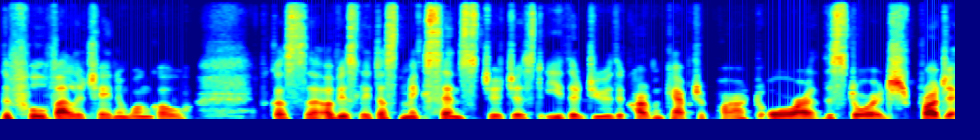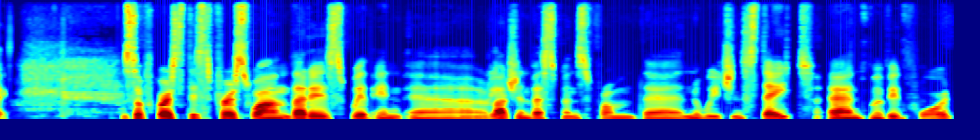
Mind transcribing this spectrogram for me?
the full value chain in one go because uh, obviously it doesn't make sense to just either do the carbon capture part or the storage project. So, of course, this first one that is within uh, large investments from the Norwegian state, and moving forward,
